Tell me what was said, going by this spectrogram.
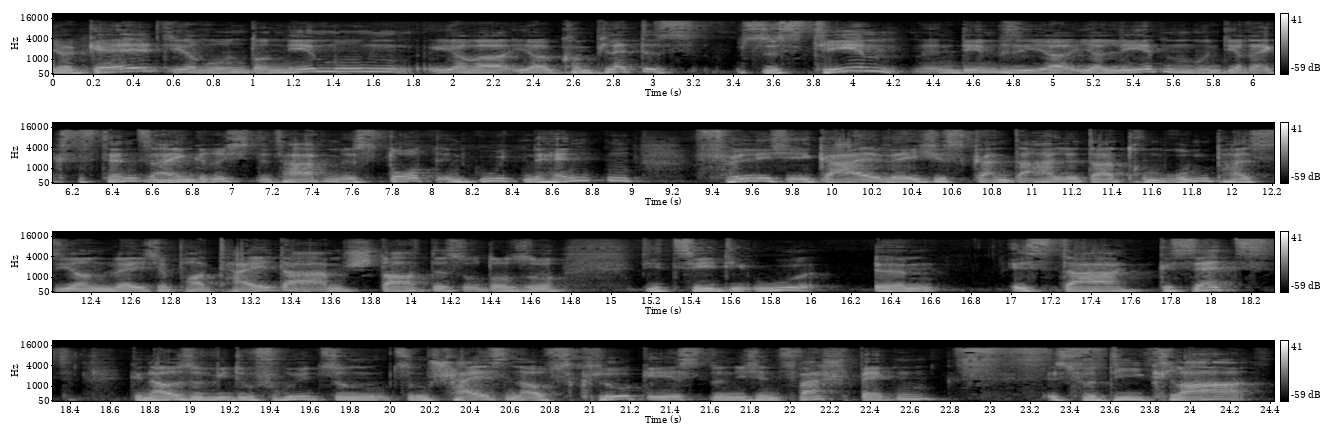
ihr Geld, ihre Unternehmung, ihre, ihr komplettes System, in dem sie ihr, ihr Leben und ihre Existenz mhm. eingerichtet haben, ist dort in guten Händen. Völlig egal, welche Skandale da drumherum passieren, welche Partei da am Start ist oder so. Die CDU ähm, ist da gesetzt. Genauso wie du früh zum, zum Scheißen aufs Klo gehst und nicht ins Waschbecken, ist für die klar,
